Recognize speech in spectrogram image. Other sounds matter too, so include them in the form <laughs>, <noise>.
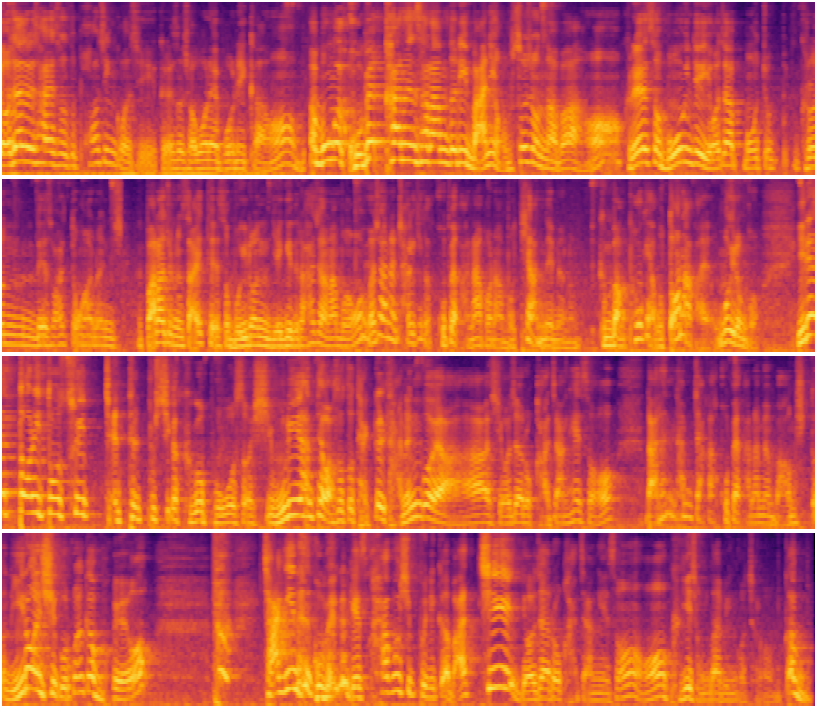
여자들 사이에서도 퍼진 거지. 그래서 저번에 보니까 어 아, 뭔가 고백하는 사람들이 많이 없어졌나 봐. 어 그래서 뭐 이제 여자 뭐 좀 그런 데서 활동하는 빨아주는 사이트에서 뭐 이런 얘기들을 하잖아. 뭐 어, 여자는 자기가 고백 안 하거나 뭐 티 안 내면은 금방 포기하고 떠나가요. 뭐 이런 거. 이랬더니 또 스윗 젠틀 푸시가 그거 보고서 씨 우리한테 와서 또 댓글 다는 거야. 씨 여자로 가장해서 나는 남자가 고백 안 하면 마음 식던데 이런 식으로 그러니까 뭐예요? 자기는 고백을 계속 하고 싶으니까 마치 여자로 가장해서 어 그게 정답인 것처럼. 그러니까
